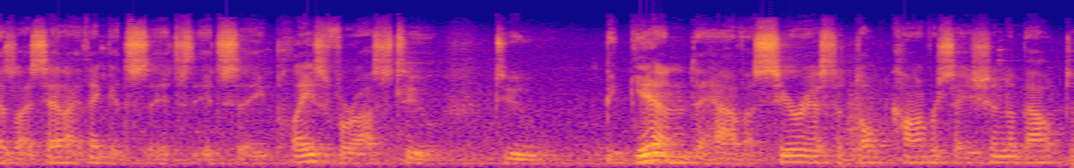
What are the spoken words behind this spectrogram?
As I said, I think it's, it's, it's a place for us to, to begin to have a serious adult conversation about,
